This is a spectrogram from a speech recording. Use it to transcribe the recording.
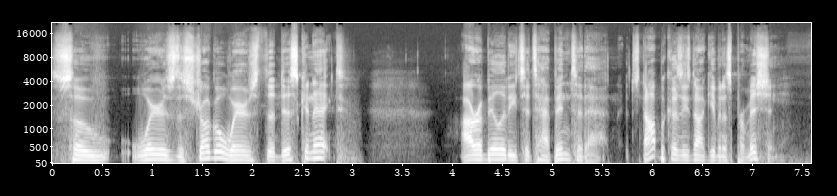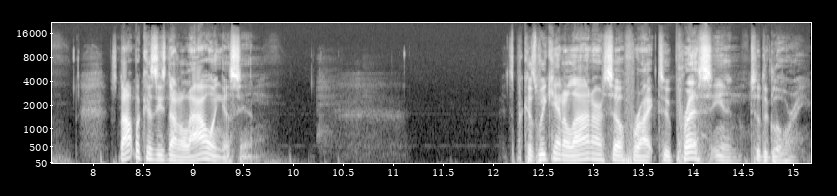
So, where's the struggle? Where's the disconnect? Our ability to tap into that. It's not because He's not giving us permission, it's not because He's not allowing us in. It's because we can't align ourselves right to press in to the glory.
